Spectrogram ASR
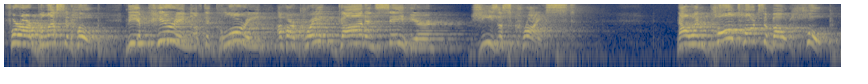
for our blessed hope, the appearing of the glory of our great God and Savior, Jesus Christ. Now, when Paul talks about hope,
